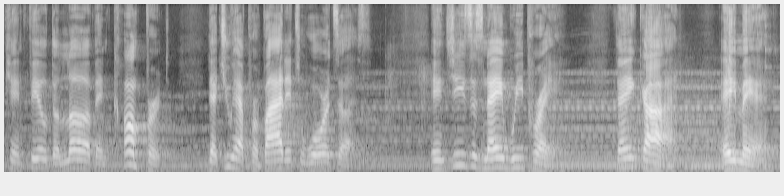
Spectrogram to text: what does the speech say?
can feel the love and comfort that you have provided towards us. In Jesus' name we pray. Thank God. Amen.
